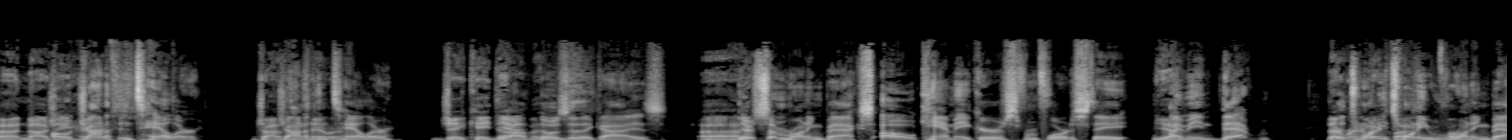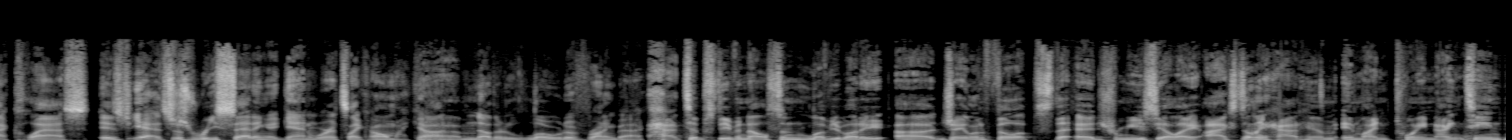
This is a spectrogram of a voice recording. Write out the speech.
uh, Najee oh, Jonathan Taylor, Jonathan, Jonathan Taylor, Taylor. J.K. Yeah, Dobbins. those are the guys. uh, There's some running backs. Oh, Cam Akers from Florida State. Yeah. I mean that the running 2020 will running back class is yeah, it's just resetting again. Where it's like, oh my god, Um, another load of running back. Hat tip Steven Nelson, love you, buddy. Uh, Jaelan Phillips, the edge from UCLA. I accidentally had him in my 2019,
